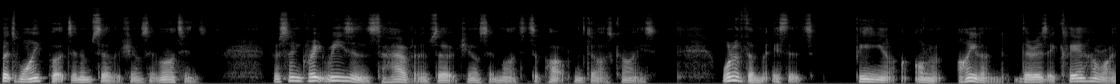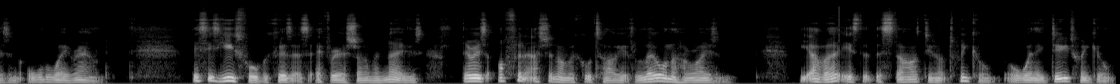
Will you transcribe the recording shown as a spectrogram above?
But why put an observatory on St Martin's? There are some great reasons to have an observatory on St Martin's apart from the dark skies. One of them is that being on an island, there is a clear horizon all the way round. This is useful because, as every astronomer knows, there is often astronomical targets low on the horizon. The other is that the stars do not twinkle, or when they do twinkle,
